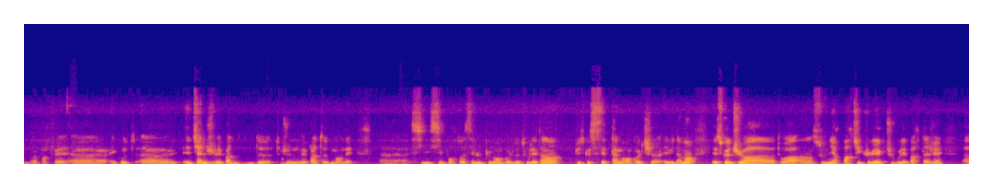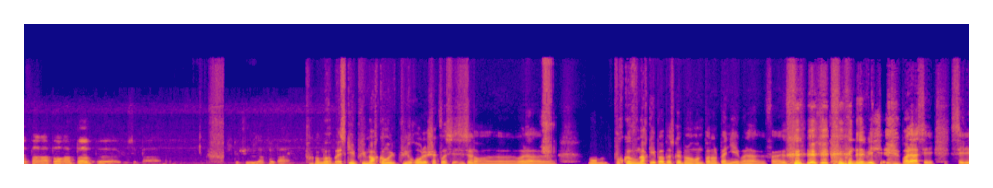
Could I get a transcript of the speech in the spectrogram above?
Bah, parfait. Euh, écoute, euh, Étienne, je, ne vais pas te demander euh, si, pour toi c'est le plus grand coach de tous les temps, puisque c'est un grand coach évidemment. Est-ce que tu as, toi, un souvenir particulier que tu voulais partager par rapport à Pop Je ne sais pas ce que tu nous as préparé? Bah, ce qui est le plus marquant et le plus drôle à chaque fois, c'est ça. voilà. Bon, pourquoi vous marquez pas? Parce que le ballon rentre pas dans le panier, voilà. Voilà, c'est les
